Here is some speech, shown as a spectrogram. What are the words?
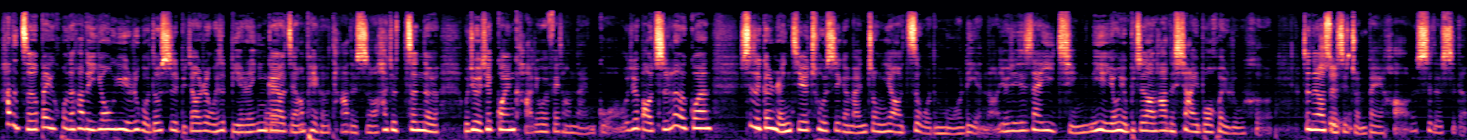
他的责备或者他的忧郁，如果都是比较认为是别人应该要怎样配合他的时候，他就真的，我觉得有些关卡就会非常难过。我觉得保持乐观，试着跟人接触是一个蛮重要自我的磨练啊，尤其是在疫情，你也永远不知道他的下一波会如何。真的要随时准备好，是的，是的。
